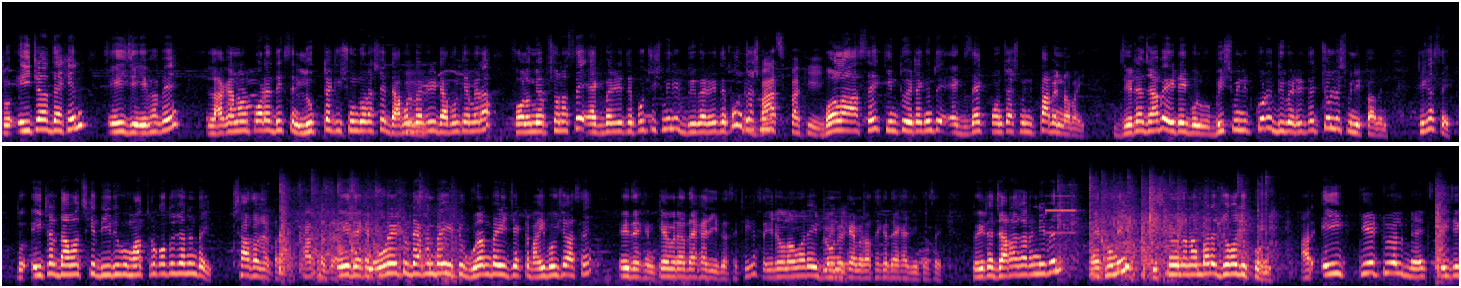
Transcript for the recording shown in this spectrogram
তো এইটা দেখেন এই যে এভাবে লাগানোর পরে দেখছেন লুকটা কি সুন্দর আসে double battery double camera follow me option আছে এক ব্যাটারিতে পঁচিশ মিনিট দুই ব্যাটারিতে পঞ্চাশ মিনিট। বলা আছে কিন্তু এটা কিন্তু এক্স্যাক্ট পঞ্চাশ মিনিট পাবেন না ভাই। যেটা যাবে এটাই বলব বিশ মিনিট করে দুই ব্যাটারিতে চল্লিশ মিনিট পাবেন ঠিক আছে? তো এইটার দাম আজকে দিয়ে দেবো মাত্র কত জানেন ভাই? সাত হাজার টাকা। 7,000 এই দেখেন ওরা একটু দেখেন ভাই একটু ঘুরান ভাই এই যে একটা ভাই বসে আছে এই দেখেন ক্যামেরা দেখা যাইতেছে ঠিক আছে? এটা হলো আমার এই ড্রোনের ক্যামেরা থেকে দেখা যাইতেছে। তো এটা যারা যারা নেবেন এখনই স্ক্রিনের নাম্বারে যোগাযোগ করুন। আর এই কে টুয়েলভ ম্যাক্স এই যে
